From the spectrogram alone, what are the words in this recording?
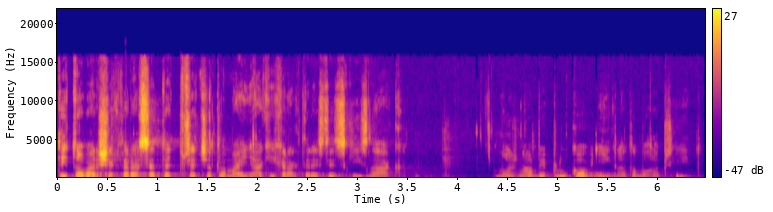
Tyto verše, které jsem teď přečetl, mají nějaký charakteristický znak. Možná by plukovník na to mohl přijít.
